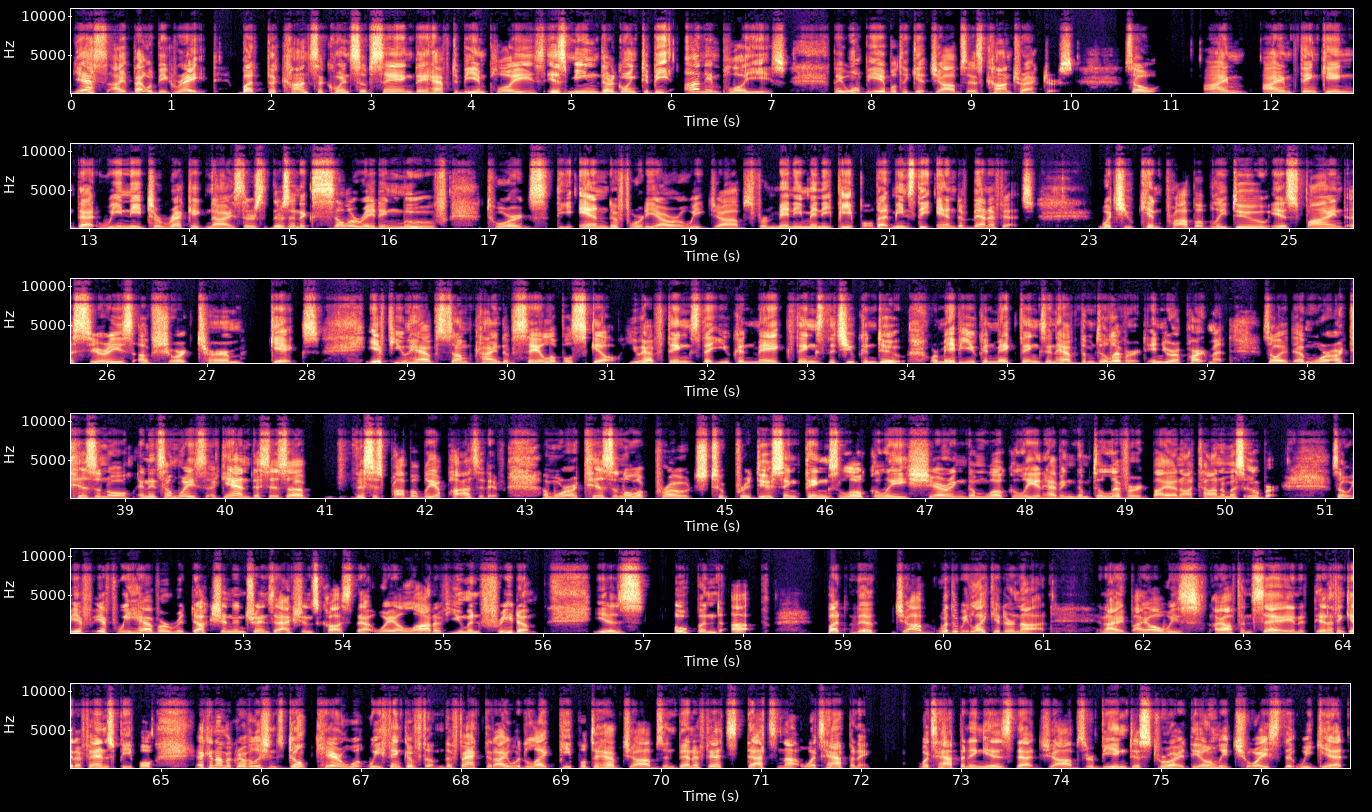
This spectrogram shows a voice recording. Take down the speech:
Yes, I, that would be great. But the consequence of saying they have to be employees is mean they're going to be unemployees. They won't be able to get jobs as contractors. So I'm I'm thinking that we need to recognize there's there's an accelerating move towards the end of 40 hour a week jobs for many many people. That means the end of benefits. What you can probably do is find a series of short term gigs. If you have some kind of saleable skill, you have things that you can make, things that you can do, or maybe you can make things and have them delivered in your apartment. So a more artisanal, and in some ways, again, this is a this is probably a positive, a more artisanal approach to producing things locally, sharing them locally, and having them delivered by an autonomous Uber. So if if we have a reduction in transactions costs that way, a lot of human freedom is opened up. But the job, whether we like it or not, and I, I always, I often say, and, it, and I think it offends people, economic revolutions don't care what we think of them. The fact that I would like people to have jobs and benefits, that's not what's happening what's happening is that jobs are being destroyed. The only choice that we get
